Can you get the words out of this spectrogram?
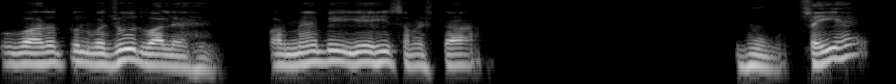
وحدت الوجود والے ہیں۔ اور میں بھی یہی سمجھتا ہوں۔ صحیح ہے؟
